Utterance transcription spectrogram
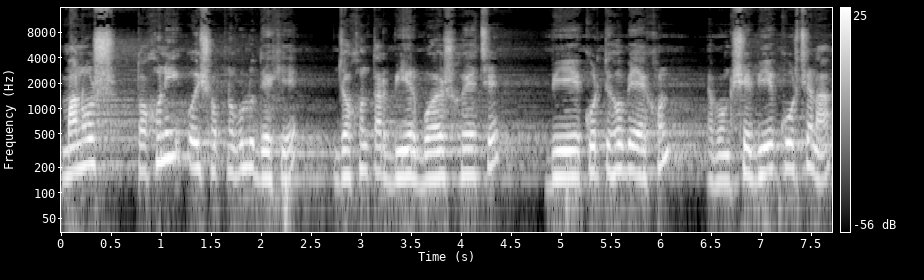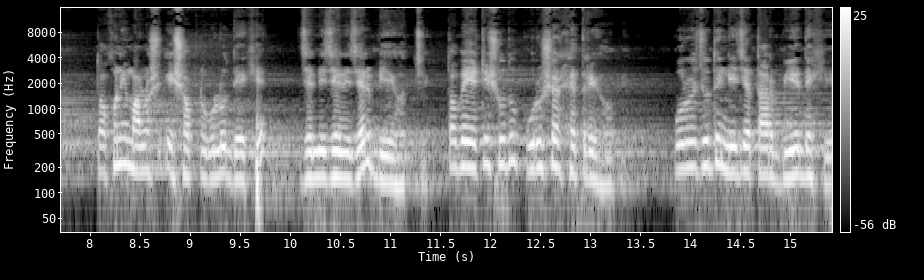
মানুষ তখনই ওই স্বপ্নগুলো দেখে যখন তার বিয়ের বয়স হয়েছে, বিয়ে করতে হবে এখন এবং সে বিয়ে করছে না, তখনই মানুষ এই স্বপ্নগুলো দেখে যে নিজে, নিজের বিয়ে হচ্ছে। তবে এটি শুধু পুরুষের ক্ষেত্রেই হবে। পুরুষ যদি নিজে তার বিয়ে দেখে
